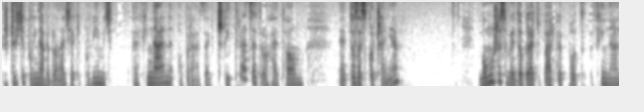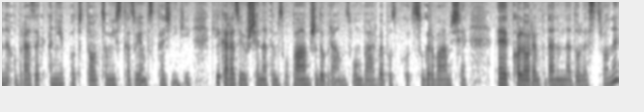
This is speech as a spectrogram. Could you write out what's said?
rzeczywiście powinna wyglądać, jaki powinien być finalny obrazek. Czyli tracę trochę tą, e, to zaskoczenie, bo muszę sobie dobrać barwy pod finalny obrazek, a nie pod to, co mi wskazują wskaźniki. Kilka razy już się na tym złapałam, że dobrałam złą barwę, bo sugerowałam się e, kolorem podanym na dole strony,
